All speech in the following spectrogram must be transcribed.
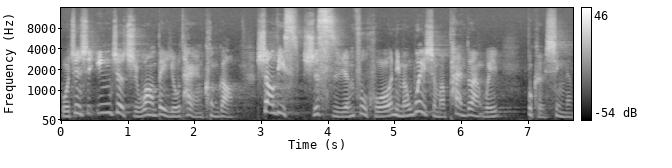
我正是因这指望被犹太人控告。上帝使死人复活，你们为什么判断为不可信呢？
